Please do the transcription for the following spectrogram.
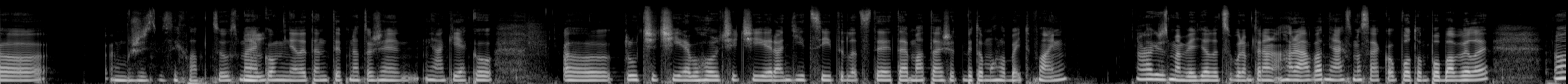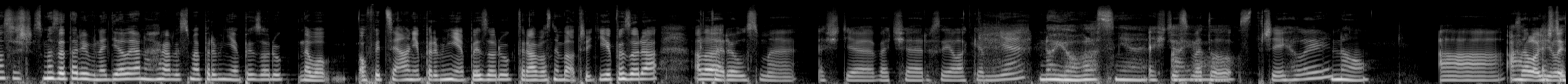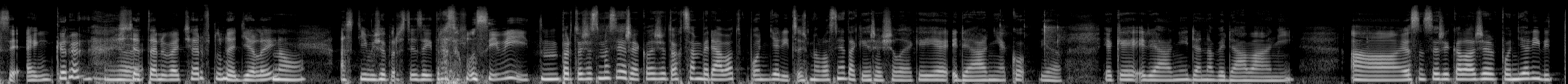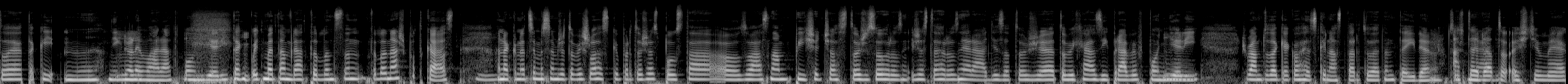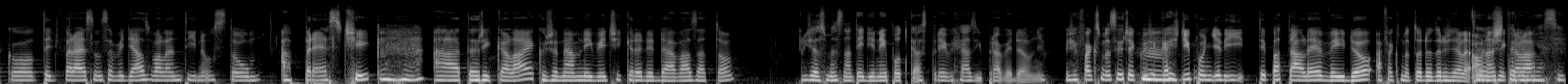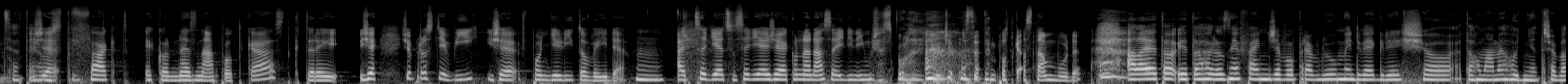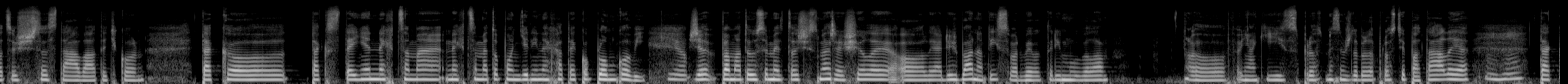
uh, můžu si chlapců, jsme hmm. jako měli ten typ na to, že nějaký jako uh, klučičí nebo holčičí, randící, tyhle ty témata, že by to mohlo být fajn. A takže jsme věděli, co budeme teda nahrávat, nějak jsme se jako potom pobavili. No a sešli jsme se tady v neděli a nahráli jsme první epizodu, nebo oficiálně první epizodu, která vlastně byla třetí epizoda, ale... Kterou jsme ještě večer si jela ke mně. No jo, vlastně. Ještě a jsme jo. to střihli. No. A, a založili ještě... si Anchor ještě ten večer v tu neděli. No. A s tím, že prostě zítra to musí být. Hmm, protože jsme si řekli, že to chceme vydávat v pondělí, což jsme vlastně taky řešili, jaký je ideální, jako, je, jaký je ideální den na vydávání. A já jsem si říkala, že pondělí, to je taky, mm, nikdo mm. nemá rád pondělí, tak pojďme tam dát tohle, tohle náš podcast. Mm. A nakonec si myslím, že to vyšlo hezky, protože spousta z vás nám píše často, že, jsou hrozně, že jste hrozně rádi za to, že to vychází právě v pondělí, mm. že vám to tak jako hezky nastartuje ten týden. A teda rádi. to ještě mi jako, teď právě jsem se viděla s Valentínou s tou a press chick mm-hmm. a ta říkala, jako, že nám největší kredit dává za to, že jsme snad jediný podcast, který vychází pravidelně. Že fakt jsme si řekli, hmm. že každý pondělí ty patálie vyjdou a fakt jsme to dodrželi. a ona říkala, měsíce, že hustý. fakt jako nezná podcast, který, že, že prostě ví, že v pondělí to vyjde. Hmm. Ať se děje, co se děje, že jako na nás se jediný může spolehnout, že prostě ten podcast tam bude. Ale je to, je to hrozně fajn, že opravdu my dvě, když toho máme hodně třeba, což se stává teďkon, tak tak stejně nechceme, nechceme to pondělí nechat jako plonkový. Jo. Že pamatuju si mi to, že jsme řešili, o, já když byla na té svatbě, o který mluvila v nějaký, myslím, že to byly prostě patálie, mm-hmm. tak,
